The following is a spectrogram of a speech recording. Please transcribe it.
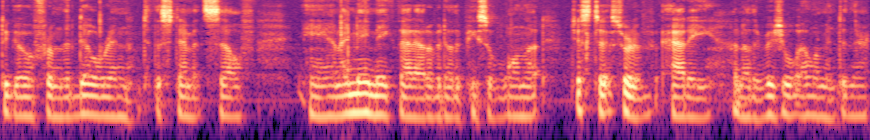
to go from the Delrin to the stem itself and I may make that out of another piece of walnut just to sort of add a another visual element in there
